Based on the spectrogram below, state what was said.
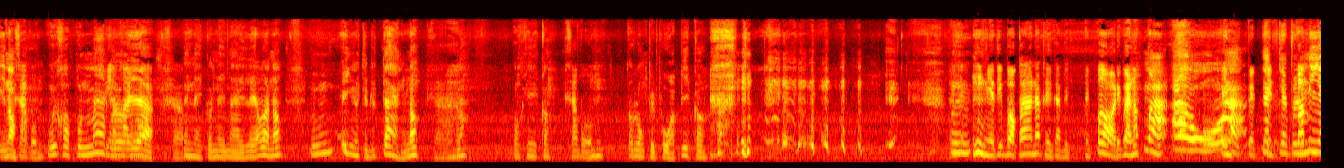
อีเนาะครับผมอุ้ยขอบคุณมากพี่เลลองเข้ายไปพออะครับไหนๆก็ไหนๆแล้วอะเนาะอุ้ยเราจะดูต่างเนาะ ครับเนาะ โอเคก็ ครับผม ต้องลงเป็นผัวพี่ก็อืมเนี่ยที่บอกก็นับถือกันเป็นเป็นป่อดีกว่าเนาะมาเอาอะเป็นอยาเป็กนเก็บเป็นก็เมีย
